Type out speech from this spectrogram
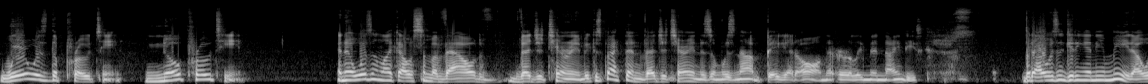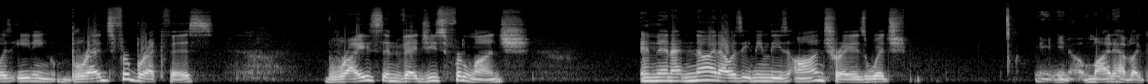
where was the protein? No protein. And it wasn't like I was some avowed vegetarian because back then vegetarianism was not big at all in the early mid 90s. But I wasn't getting any meat. I was eating breads for breakfast, rice and veggies for lunch. And then at night I was eating these entrees which mean, you know, might have like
